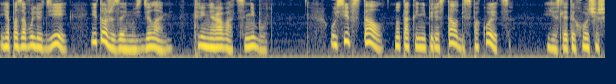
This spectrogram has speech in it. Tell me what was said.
я позову людей и тоже займусь делами. Тренироваться не буду». Уси встал, но так и не перестал беспокоиться. Если ты хочешь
